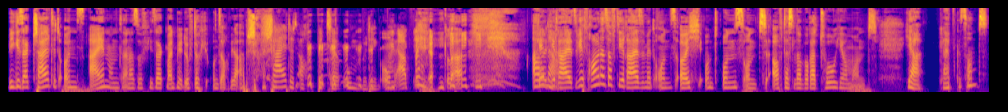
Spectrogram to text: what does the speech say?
wie gesagt, schaltet uns ein und Anna-Sophie sagt manchmal, ihr dürft euch uns auch wieder abschalten. Schaltet auch bitte unbedingt Um- ab. Ja, klar. Aber Genau. die Reise, wir freuen uns auf die Reise mit uns, euch und uns und auf das Laboratorium und ja, bleibt gesund.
